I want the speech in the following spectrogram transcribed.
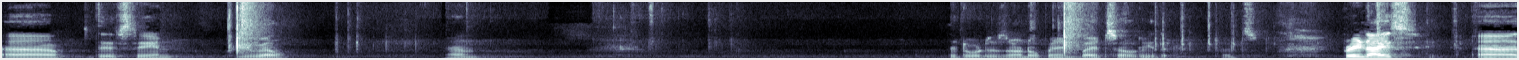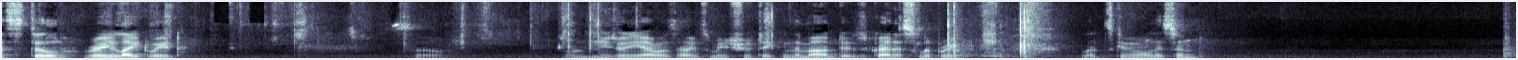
uh, stay in pretty well and the door does not open it by itself either. It's pretty nice. Uh, it's still very lightweight. So usually I was having some issue taking them out. They're kind of slippery. Let's give them a listen. Just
